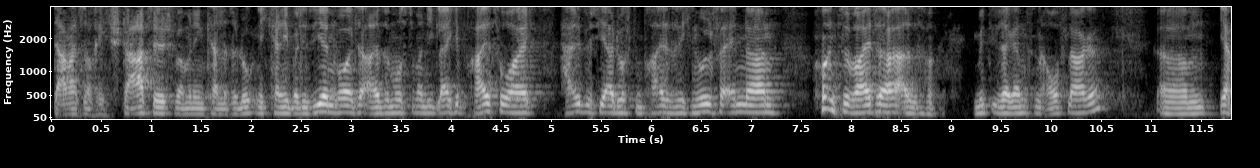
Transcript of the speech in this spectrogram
Damals noch recht statisch, weil man den Katalog nicht kannibalisieren wollte, also musste man die gleiche Preishoheit, halbes Jahr durften Preise sich null verändern und so weiter, also mit dieser ganzen Auflage. Ähm, ja,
